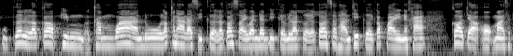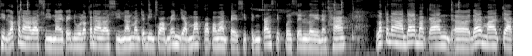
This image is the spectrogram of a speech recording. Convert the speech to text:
Google แล้วก็พิมพ์คำว่าดูลัคนาราศีเกิด แล้วก็ใส่วันเดือนปีเกิดเวลาเกิด แล้วก็สถานที่เกิดก็ไปนะคะ ก็จะออกมาสถิตลัคนาราศีไหนไปดูลัคนาราศีนั้น มันจะมีความแม่นยำมากกว่าประมาณ 80-90%เลยนะคะลัคนาได้มาการได้มาจาก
